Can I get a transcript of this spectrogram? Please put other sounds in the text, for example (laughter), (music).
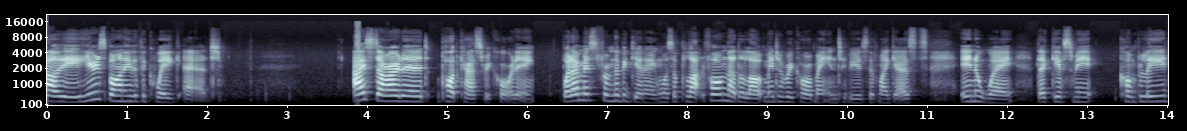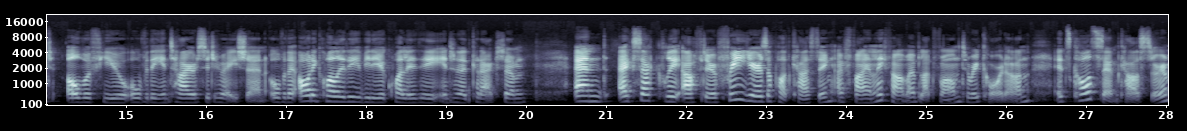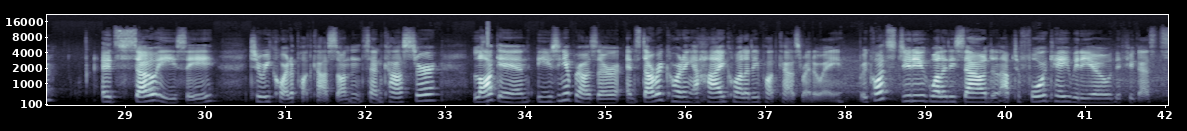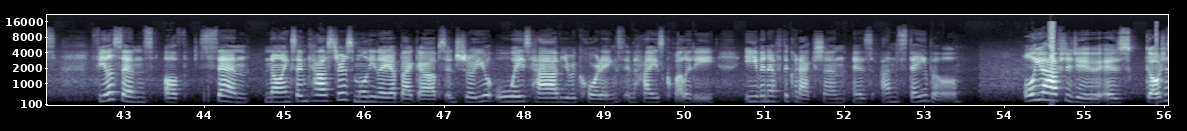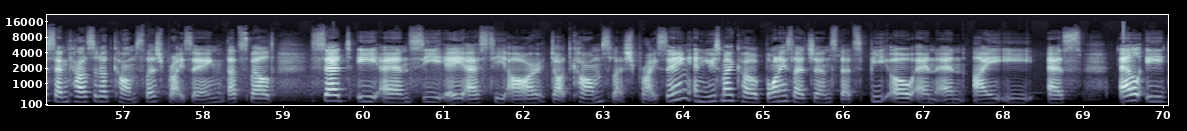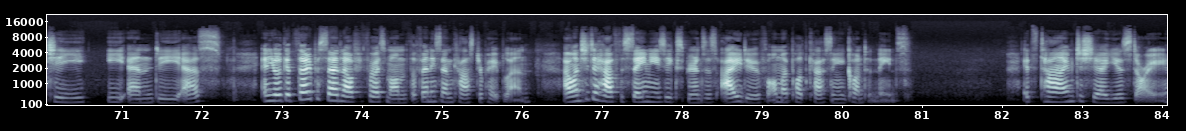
Howdy, here's Bonnie with a quick ad. I started podcast recording. What I missed from the beginning was a platform that allowed me to record my interviews with my guests in a way that gives me complete overview over the entire situation, over the audio quality, video quality, internet connection. And exactly after three years of podcasting, I finally found my platform to record on. It's called Zencastr. It's so easy to record a podcast on Zencastr. Log in using your browser and start recording a high quality podcast right away. Record studio quality sound and up to 4K video with your guests. Feel a sense of Zen, knowing Zencastr's multi-layer backups ensure you always have your recordings in highest quality, even if the connection is unstable. All you have to do is go to zencastr.com slash pricing, that's spelled Z-E-N-C-A-S-T-R dot com slash pricing, and use my code Bonnie's Legends, that's B-O-N-N-I-E-S-L-E-G-E-N-D-S, and you'll get 30% off your first month of any Zencastr pay plan. I want you to have the same easy experience as I do for all my podcasting and content needs. It's time to share your story.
